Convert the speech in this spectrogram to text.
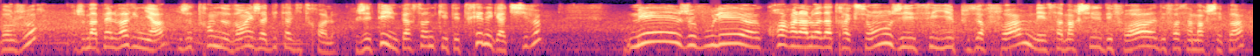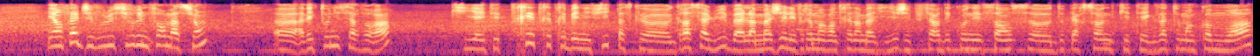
Bonjour, je m'appelle Varinia, j'ai 39 ans et j'habite à Vitrolles. J'étais une personne qui était très négative, mais je voulais euh, croire en la loi d'attraction. J'ai essayé plusieurs fois, mais ça marchait des fois, des fois ça marchait pas. Et en fait, j'ai voulu suivre une formation euh, avec Tony Servera, qui a été très très très bénéfique parce que euh, grâce à lui, ben, la magie est vraiment rentrée dans ma vie. J'ai pu faire des connaissanses de personnes qui étaient exactement comme moi.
